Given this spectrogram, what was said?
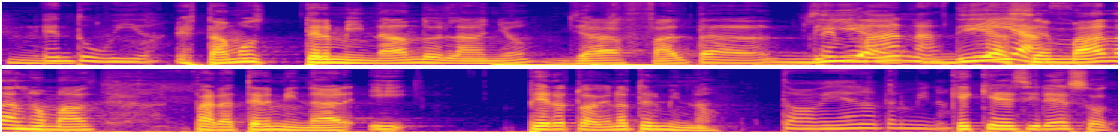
Mm. en tu vida. Estamos terminando el año, ya falta días, Semanas, días, días. semanas nomás para terminar, y, pero todavía no terminó. Todavía no terminó. ¿Qué quiere decir eso?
